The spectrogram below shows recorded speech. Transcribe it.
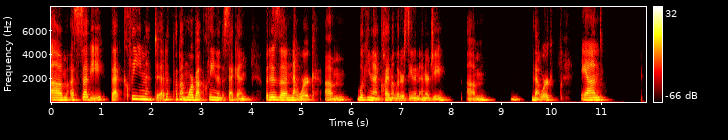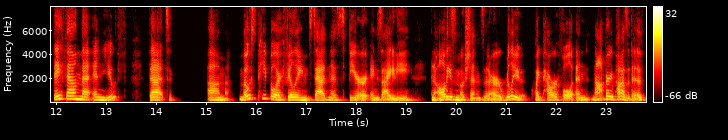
um, a study that Clean did. I'll talk about more about Clean in a second, but it is a network um, looking at climate literacy and energy um, network. And they found that in youth, that um, most people are feeling sadness, fear, anxiety, and all these emotions that are really quite powerful and not very positive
